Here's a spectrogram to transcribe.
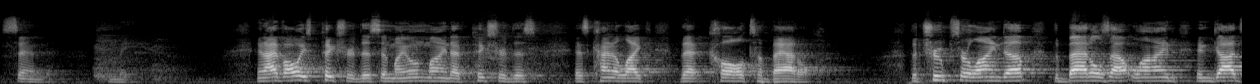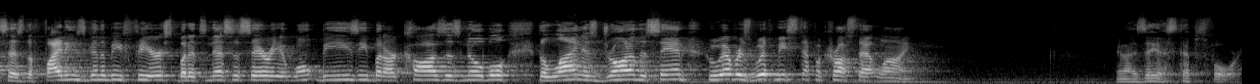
send me. And I've always pictured this in my own mind, I've pictured this as kind of like that call to battle. The troops are lined up, the battle's outlined, and God says the fighting's going to be fierce, but it's necessary. It won't be easy, but our cause is noble. The line is drawn in the sand. Whoever's with me, step across that line. And Isaiah steps forward.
